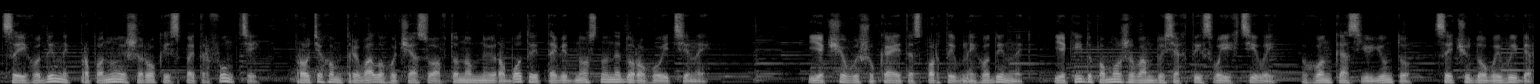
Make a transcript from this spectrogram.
Цей годинник пропонує широкий спектр функцій протягом тривалого часу автономної роботи та відносно недорогої ціни. Якщо ви шукаєте спортивний годинник, який допоможе вам досягти своїх цілей, гонка з Ююнту це чудовий вибір.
